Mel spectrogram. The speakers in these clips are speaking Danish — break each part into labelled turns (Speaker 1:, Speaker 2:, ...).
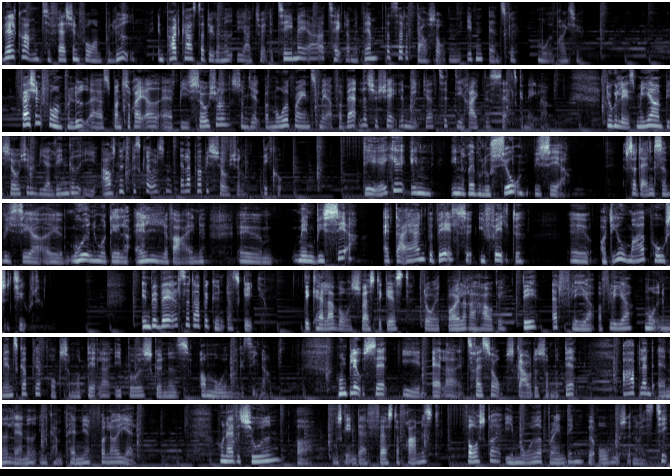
Speaker 1: Velkommen til Fashion Forum på Lyd, en podcast, der dykker ned i aktuelle temaer og taler med dem, der sætter dagsordenen i den danske modebranche. Fashion Forum på Lyd er sponsoreret af Be Social, som hjælper modebrands med at forvandle sociale medier til direkte salgskanaler. Du kan læse mere om Be Social via linket i afsnitsbeskrivelsen eller på besocial.dk.
Speaker 2: Det er ikke en, en revolution, vi ser. Sådan så vi ser øh, modne modeller alle vegne. Øh, men vi ser, at der er en bevægelse i feltet, øh, og det er jo meget positivt.
Speaker 1: En bevægelse, der er begyndt at ske. Det kalder vores første gæst, Dorit Bøjlerehauke, det, at flere og flere modne mennesker bliver brugt som modeller i både skønheds- og modemagasiner. Hun blev selv i en alder af 60 år scoutet som model, og har blandt andet landet en kampagne for L'Oreal. Hun er desuden, og måske endda først og fremmest, forsker i mode og branding ved Aarhus Universitet,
